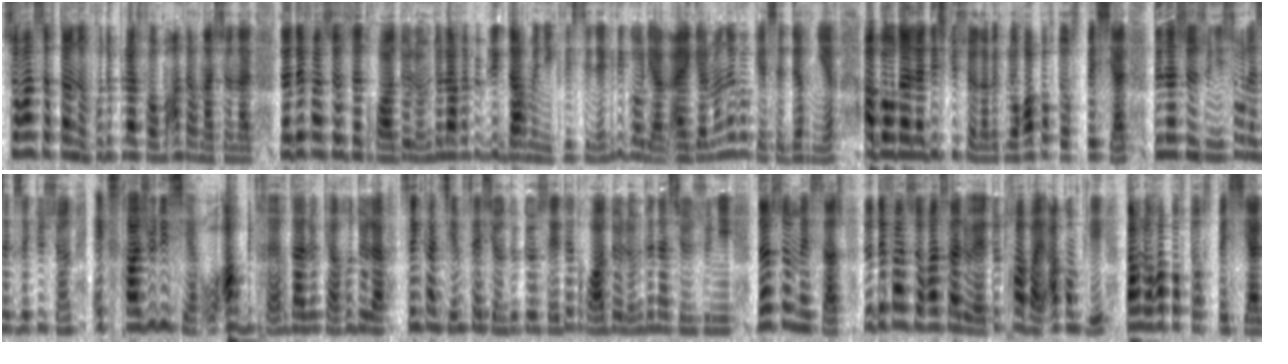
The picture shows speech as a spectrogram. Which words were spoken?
sur un certain nombre de plateformes internationales. La défenseuse des droits de l'homme de la République d'Arménie, Christine Grigorian, a également évoqué cette dernière, abordant la discussion avec le rapporteur spécial des Nations Unies sur les exécutions extrajudiciaires ou arbitraires dans le cadre de la 50e session du Conseil des droits de l'homme des Nations Unies. Dans ce message, le défenseur a salué tout travail accompli par le rapporteur spécial,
